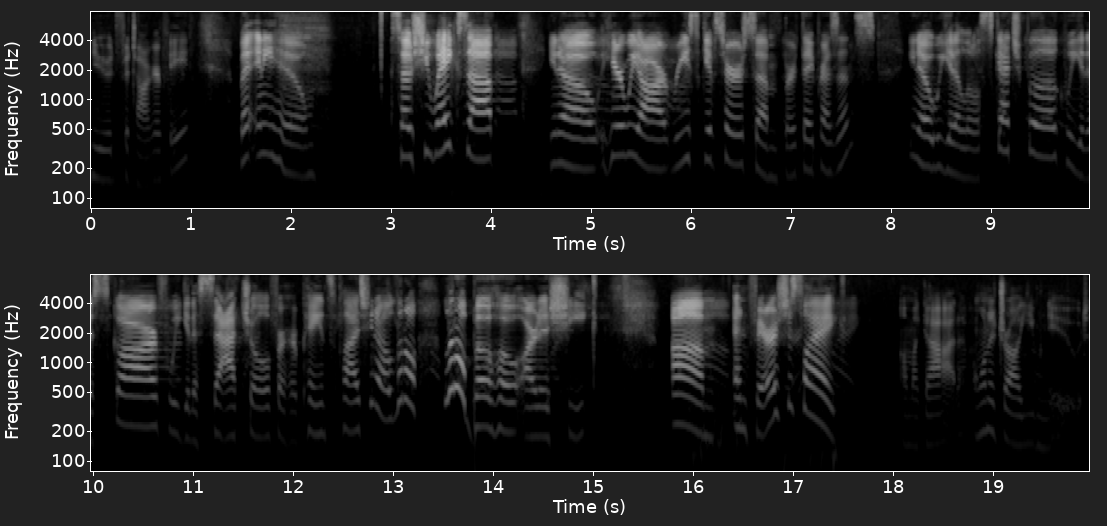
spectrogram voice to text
nude photography. But anywho, so she wakes up, you know, here we are. Rhys gives her some birthday presents. You know, we get a little sketchbook, we get a scarf, we get a satchel for her paint supplies, you know, little little boho artist chic. Um, and Farrah's just like, "Oh my god, I want to draw you nude."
